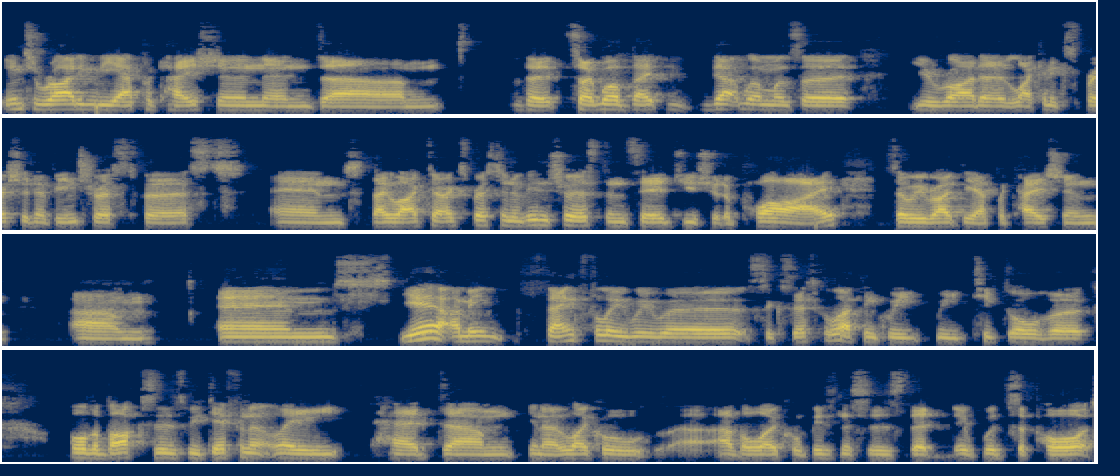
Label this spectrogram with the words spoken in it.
into writing the application and um, the so well they, that one was a you write a like an expression of interest first, and they liked our expression of interest and said you should apply. So we wrote the application, um, and yeah, I mean, thankfully we were successful. I think we we ticked all the all the boxes. We definitely had um, you know local uh, other local businesses that it would support,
